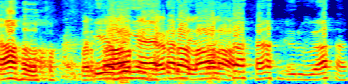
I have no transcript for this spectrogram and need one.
ਆਹੋ। ਪ੍ਰਤਾਪ ਇਹੋ ਹੀ ਕਰ ਲਾ ਲਾ। ਗੁਰੂਆ।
